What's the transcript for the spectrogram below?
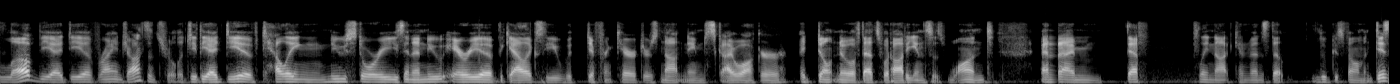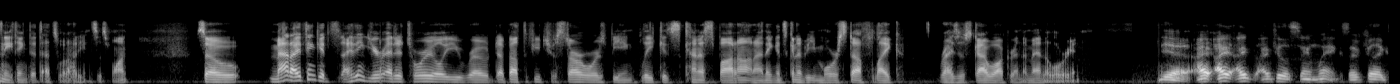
love the idea of Rian Johnson's trilogy, the idea of telling new stories in a new area of the galaxy with different characters not named Skywalker. I don't know if that's what audiences want, and I'm definitely not convinced that Lucasfilm and Disney think that that's what audiences want. So Matt, I think it's I think your editorial you wrote about the future of Star Wars being bleak is kind of spot on. I think it's going to be more stuff like Rise of Skywalker and The Mandalorian. Yeah, I I, I- feel the same way because I feel like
